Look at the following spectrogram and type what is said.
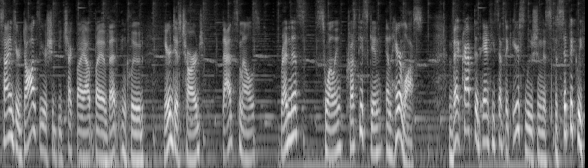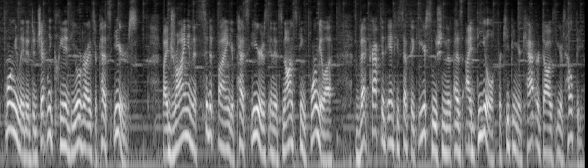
Signs your dog's ears should be checked by out by a vet include ear discharge, bad smells, redness, swelling, crusty skin, and hair loss. Vet-crafted antiseptic ear solution is specifically formulated to gently clean and deodorize your pet's ears. By drying and acidifying your pet's ears in its non-steam formula, vet-crafted antiseptic ear solution is ideal for keeping your cat or dog's ears healthy.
